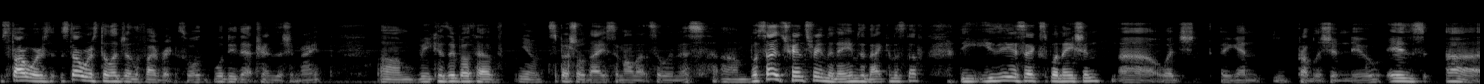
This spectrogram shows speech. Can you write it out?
Star Wars, Star Wars to Legend of the Five Rings. We'll we'll do that transition, right? Um, because they both have you know special dice and all that silliness. Um, besides transferring the names and that kind of stuff, the easiest explanation, uh, which again you probably shouldn't do, is uh,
